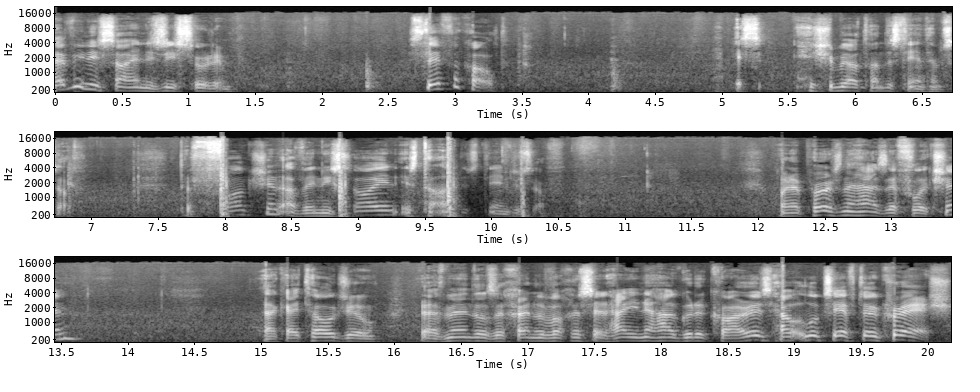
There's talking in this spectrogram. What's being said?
Every Nisayan is Yisurim. It's difficult. It's, he should be able to understand himself. The function of a Nisayan is to understand yourself. When a person has affliction, like I told you, Rav Mendel Zechan said, How do you know how good a car is? How it looks after a crash.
